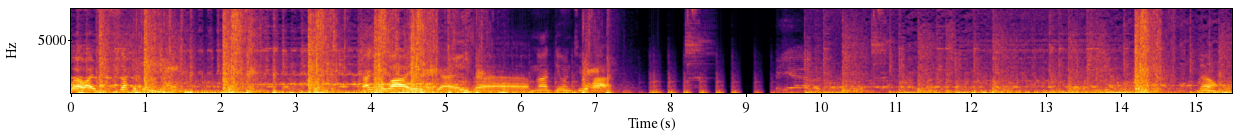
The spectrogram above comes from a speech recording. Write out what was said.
Bro, I suck at this game. Not gonna lie here, guys. Uh, I'm not doing too hot. No.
